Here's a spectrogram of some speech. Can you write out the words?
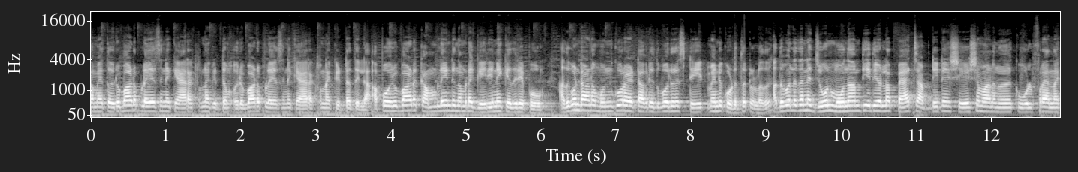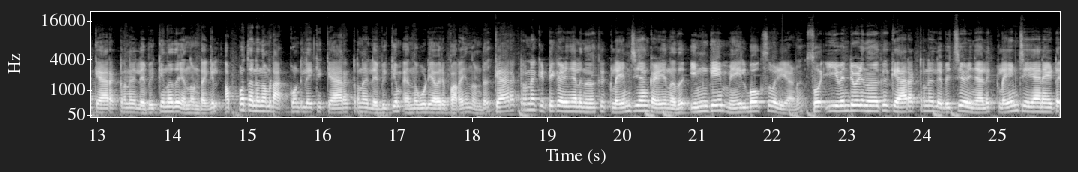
സമയത്ത് ഒരുപാട് പ്ലേയേഴ്സിന് ക്യാരക്ടറിനെ കിട്ടും. ഒരുപാട് പ്ലേയേഴ്സിന് ക്യാരക്ടറിനെ കിട്ടത്തില്ല. അപ്പോൾ ഒരുപാട് കംപ്ലൈന്റ് നമ്മുടെ ഗരീനയ്ക്കെതിരെ പോകും അതുകൊണ്ടാണ് മുൻകൂറായിട്ട് അവർ ഇതുപോലൊരു സ്റ്റേറ്റ്മെന്റ് കൊടുത്തിട്ടുള്ളത്. അതുപോലെ തന്നെ ജൂൺ മൂന്നാം തീയതിയുള്ള പാച്ച് അപ്ഡേറ്റിന് ശേഷമാണ് നിങ്ങൾക്ക് ഉൾഫ്ര എന്ന ക്യാരക്ടറിനെ ലഭിക്കുന്നത് എന്നുണ്ടെങ്കിൽ അപ്പോൾ തന്നെ നമ്മുടെ അക്കൗണ്ടിലേക്ക് ക്യാരക്ടറിനെ ലഭിക്കും എന്നുകൂടി അവർ പറയുന്നുണ്ട്. ക്യാരക്ടറിനെ കിട്ടിക്കഴിഞ്ഞാൽ നിങ്ങൾക്ക് ക്ലെയിം ചെയ്യാൻ കഴിയുന്നത് ഇൻ ഗെയിം മെയിൽ ബോക്സ് വഴിയാണ്. സോ ഈ ഇവന്റ് വഴി നിങ്ങൾക്ക് ക്യാരക്ടറിനെ ലഭിച്ചു കഴിഞ്ഞാൽ ക്ലെയിം ചെയ്യാനായിട്ട്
